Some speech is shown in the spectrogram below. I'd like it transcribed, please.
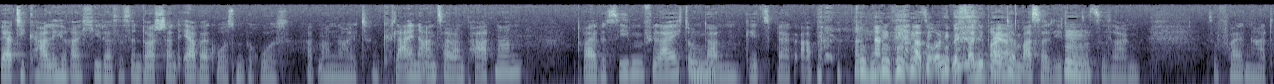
vertikale Hierarchie. Das ist in Deutschland eher bei großen Büros. Hat man halt eine kleine Anzahl an Partnern, drei bis sieben vielleicht, und mhm. dann geht's bergab. also unten ist dann die Breite ja. im Wasser, die dann mhm. sozusagen zu folgen hat.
